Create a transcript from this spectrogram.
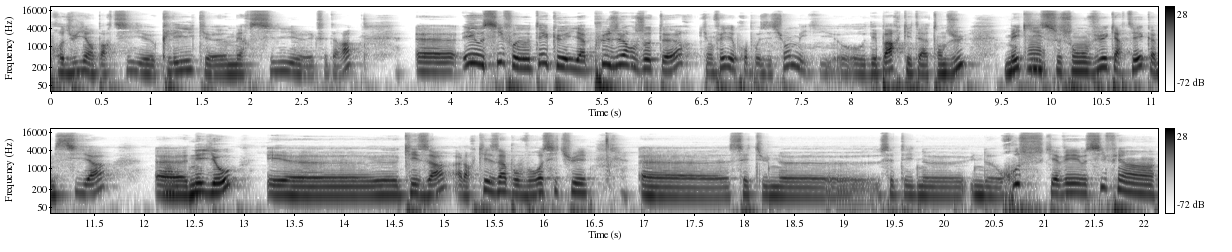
produit en partie euh, Click, euh, Merci, euh, etc. Euh, et aussi, il faut noter qu'il y a plusieurs auteurs qui ont fait des propositions, mais qui, au départ, qui étaient attendus, mais qui se sont vus écartés, comme Sia, euh, Neyo et euh, Keza. Alors Keza, pour vous resituer, euh, c'est une, c'était une, une rousse qui avait aussi fait un,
